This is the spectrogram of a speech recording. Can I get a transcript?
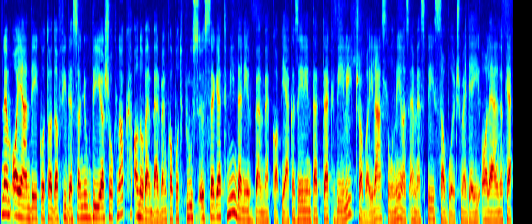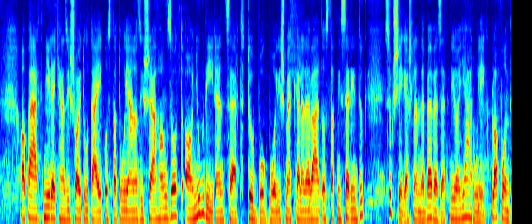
nem ajándékot ad a Fidesz a nyugdíjasoknak, a novemberben kapott plusz összeget minden évben megkapják az érintettek, Véli Csabai Lászlóné az MSP Szabolcs megyei alelnöke. A párt nyíregyházi sajtótájékoztatóján az is elhangzott, a nyugdíjrendszert több okból is meg kellene változtatni szerintük, szükséges lenne bevezetni a járulék plafont,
